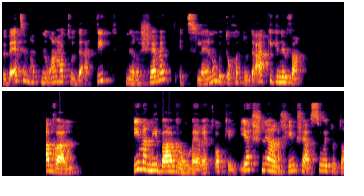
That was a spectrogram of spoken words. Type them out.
ובעצם התנועה התודעתית נרשמת אצלנו בתוך התודעה כגניבה. אבל אם אני באה ואומרת, אוקיי, יש שני אנשים שעשו את אותו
